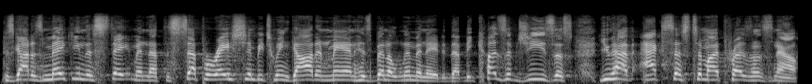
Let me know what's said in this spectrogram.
Because God is making the statement that the separation between God and man has been eliminated. That because of Jesus, you have access to my presence now.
